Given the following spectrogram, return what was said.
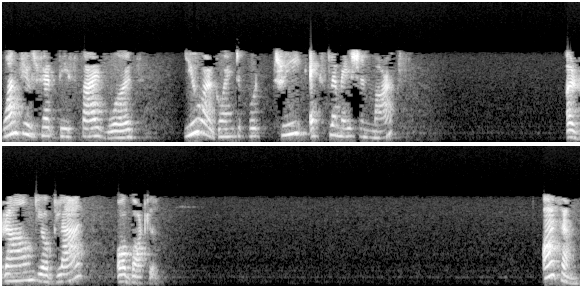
Once you've said these five words, you are going to put three exclamation marks around your glass or bottle. Awesome.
